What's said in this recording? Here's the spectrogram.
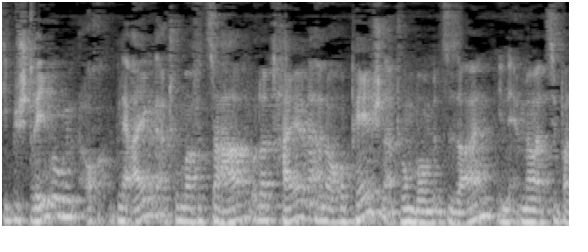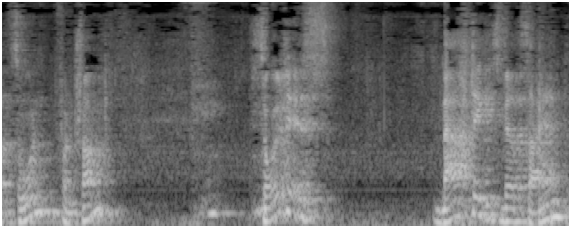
die Bestrebungen, auch eine eigene Atomwaffe zu haben oder Teil einer europäischen Atombombe zu sein, in Emanzipation von Trump, sollte es nachdenkenswert sein,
